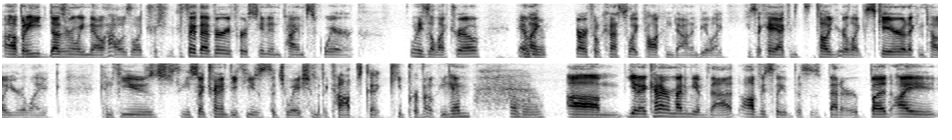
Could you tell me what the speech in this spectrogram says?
Uh, but he doesn't really know how his electricity. It's like that very first scene in Times Square when he's Electro, and like Garfield kind of like talk him down and be like, he's like, hey, I can tell you're like scared. I can tell you're like confused. He's like trying to defuse the situation, but the cops like, keep provoking him. Mm-hmm. Um, you know, it kind of reminded me of that. Obviously, this is better, but I,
